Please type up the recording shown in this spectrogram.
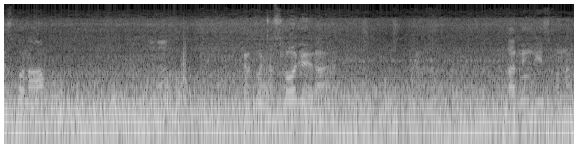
కొంచెం స్లో ఆపు ఇక్కడ కొంచెం స్లో చేయరా? టర్నింగ్ తీసుకున్నాం.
